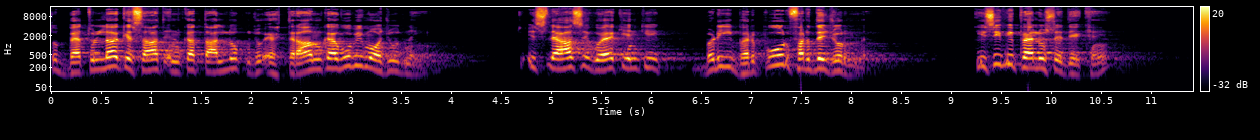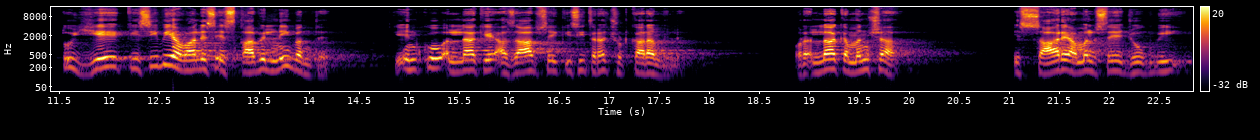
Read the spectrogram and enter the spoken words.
تو بیت اللہ کے ساتھ ان کا تعلق جو احترام کا ہے وہ بھی موجود نہیں ہے۔ تو اس لحاظ سے گویا کہ ان کی بڑی بھرپور فرد جرم ہے۔ کسی بھی پہلو سے دیکھیں تو یہ کسی بھی حوالے سے اس قابل نہیں بنتے کہ ان کو اللہ کے عذاب سے کسی طرح چھٹکارا ملے۔ اور اللہ کا منشا اس سارے عمل سے جو بھی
